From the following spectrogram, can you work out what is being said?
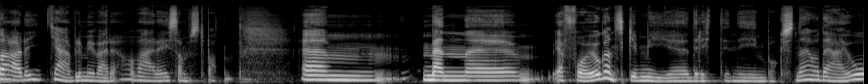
Da er det jævlig mye verre å være i samfunnsdebatten. Um, men uh, jeg får jo ganske mye dritt inn i innboksene, og det er jo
